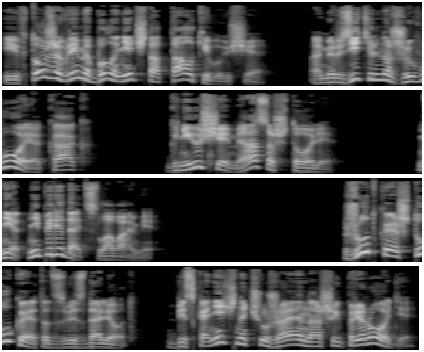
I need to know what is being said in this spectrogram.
И в то же время было нечто отталкивающее, омерзительно живое, как гниющее мясо, что ли. Нет, не передать словами. Жуткая штука этот звездолет, бесконечно чужая нашей природе.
